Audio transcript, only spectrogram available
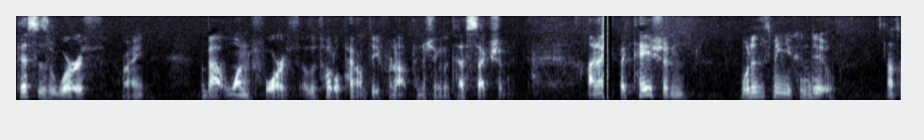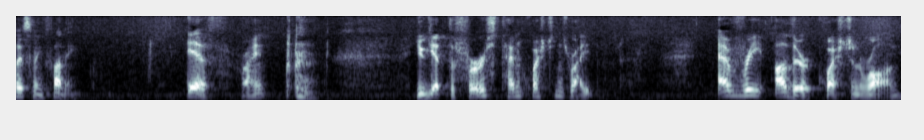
this is worth, right, about one fourth of the total penalty for not finishing the test section. On expectation, what does this mean you can do? I'll tell you something funny. If, right, you get the first 10 questions right, every other question wrong,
